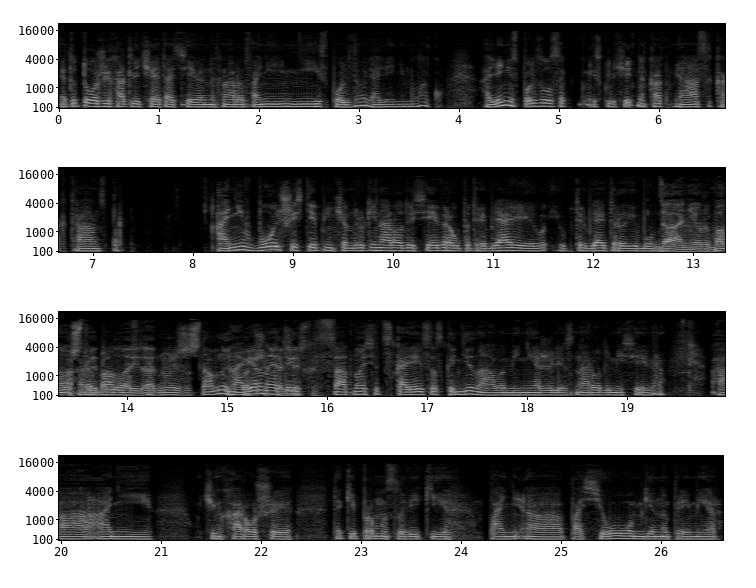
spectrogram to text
Это тоже их отличает от северных народов. Они не использовали оленей молоко. Олень использовался исключительно как мясо, как транспорт они в большей степени, чем другие народы севера, употребляли и употребляют рыбу. Да, они рыболовство, а, рыболовство. это было одно из основных. Наверное, это их соотносится скорее со скандинавами, нежели с народами севера. А, они очень хорошие такие промысловики по, а, по семге, например,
